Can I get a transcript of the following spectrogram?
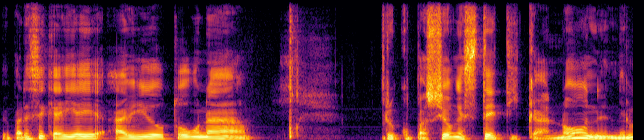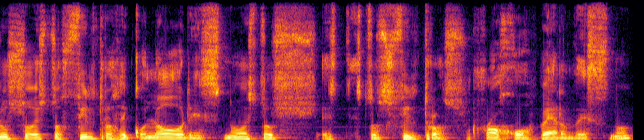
me parece que ahí ha habido toda una preocupación estética, ¿no? En el uso de estos filtros de colores, ¿no? Estos, estos filtros rojos, verdes, ¿no?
